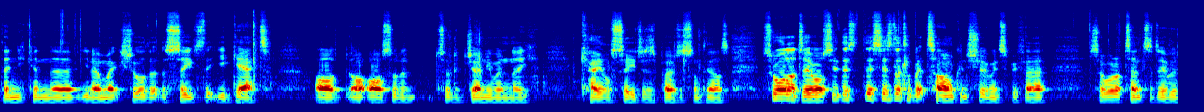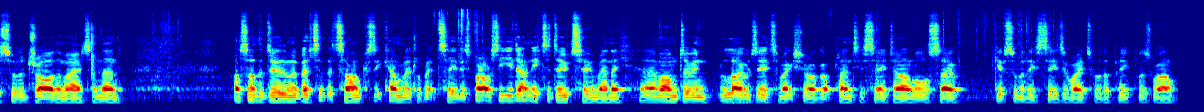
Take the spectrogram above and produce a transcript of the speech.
then you can uh, you know make sure that the seeds that you get are, are, are sort of sort of genuinely kale seeds as opposed to something else. So all I do, obviously this, this is a little bit time consuming to be fair, so what I tend to do is sort of dry them out and then I'll sort of do them a bit at the time because it can be a little bit tedious, but obviously you don't need to do too many. Um, I'm doing loads here to make sure I've got plenty of seed and I'll also give some of these seeds away to other people as well,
